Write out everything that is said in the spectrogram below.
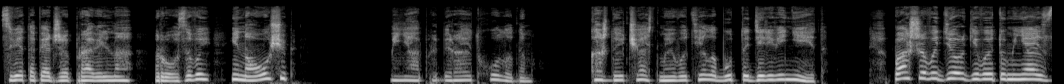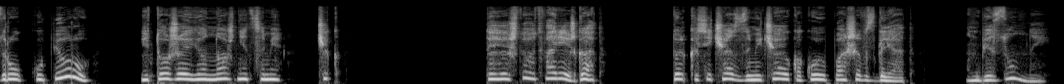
Цвет, опять же, правильно розовый, и на ощупь меня пробирает холодом. Каждая часть моего тела будто деревенеет. Паша выдергивает у меня из рук купюру и тоже ее ножницами чик. «Ты что творишь, гад?» Только сейчас замечаю, какой у Паши взгляд. Он безумный.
